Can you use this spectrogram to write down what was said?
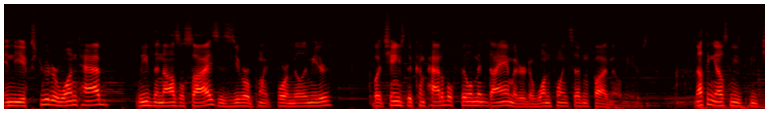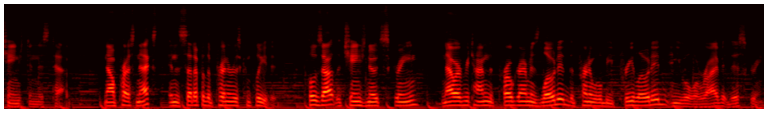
In the Extruder 1 tab, Leave the nozzle size as 0.4 millimeters, but change the compatible filament diameter to 1.75 millimeters. Nothing else needs to be changed in this tab. Now press next and the setup of the printer is completed. Close out the change notes screen. Now every time the program is loaded, the printer will be preloaded and you will arrive at this screen.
